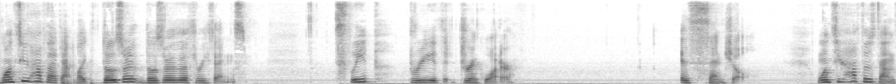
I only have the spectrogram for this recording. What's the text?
Once you have that down, like those are those are the three things. Sleep, breathe, drink water. Essential. Once you have those done,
